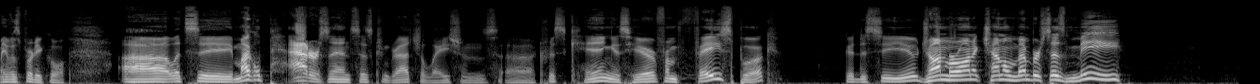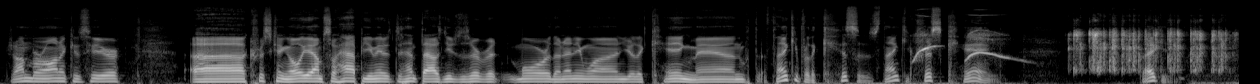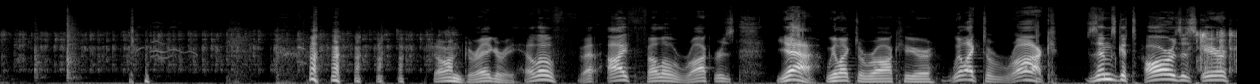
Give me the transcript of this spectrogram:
It was pretty cool. Uh, let's see. Michael Patterson says congratulations. Uh, Chris King is here from Facebook. Good to see you. John Moronic, channel member, says me. John Moronic is here. Uh, Chris King, oh yeah, I'm so happy you made it to 10,000. You deserve it more than anyone. You're the king, man. Thank you for the kisses. Thank you, Chris King. Thank you. John Gregory. Hello, fe- hi, fellow rockers. Yeah, we like to rock here. We like to rock. Zim's Guitars is here.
